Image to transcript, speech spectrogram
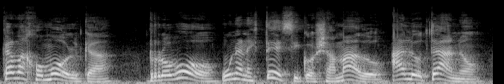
Carla Homolka robó un anestésico llamado alotano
